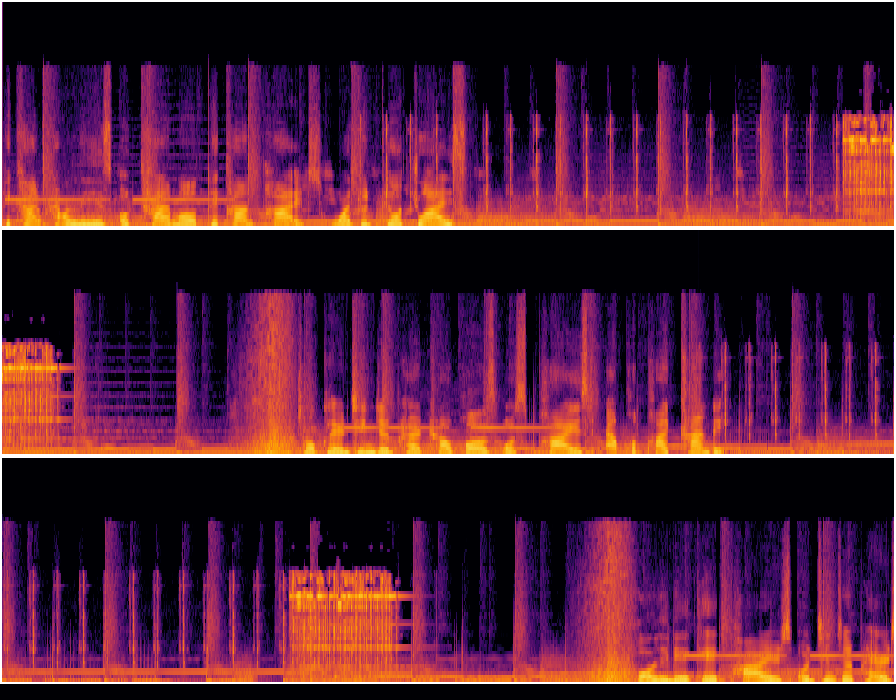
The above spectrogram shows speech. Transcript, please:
Pecan pralines or caramel pecan pies. What be your choice? chocolate gingerbread truffles or spiced apple pie candy. holiday cake pies or gingerbread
